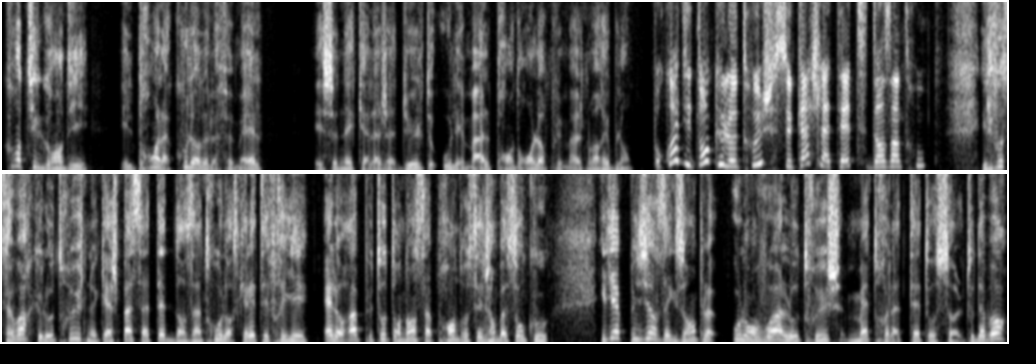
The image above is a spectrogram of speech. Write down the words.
Quand il grandit, il prend la couleur de la femelle, et ce n'est qu'à l'âge adulte où les mâles prendront leur plumage noir et blanc. Pourquoi dit-on que l'autruche se cache la tête dans un trou Il faut savoir que l'autruche ne cache pas sa tête dans un trou lorsqu'elle est effrayée. Elle aura plutôt tendance à prendre ses jambes à son cou. Il y a plusieurs exemples où l'on voit l'autruche mettre la tête au sol. Tout d'abord,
